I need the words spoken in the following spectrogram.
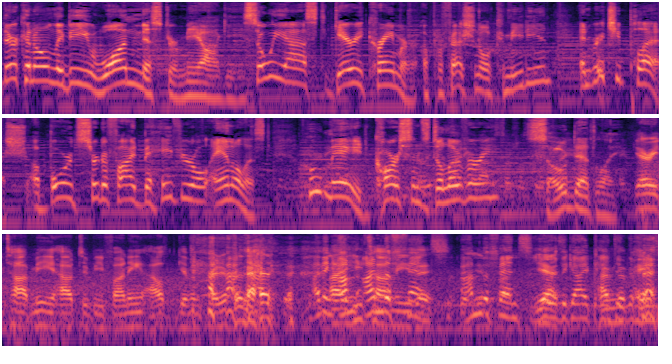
There can only be one Mr. Miyagi, so we asked Gary Kramer, a professional comedian, and Richie Plesh, a board certified behavioral analyst, who made Carson's delivery so deadly. Gary taught me how to be funny. I'll give him credit for that. I think Uh, I'm, I'm the me that- fence. that I'm the fun- fence. You're Yes, the guy I'm painting the the, fence.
